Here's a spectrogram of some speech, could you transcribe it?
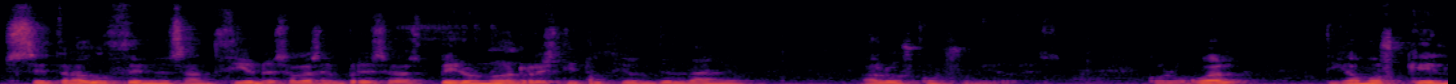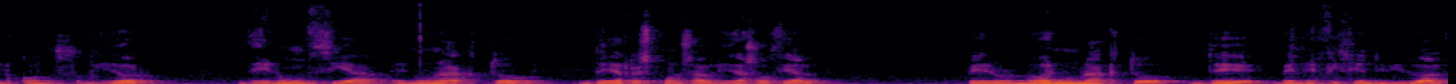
se traducen en sanciones a las empresas, pero no en restitución del daño a los consumidores. Con lo cual, digamos que el consumidor denuncia en un acto de responsabilidad social, pero no en un acto de beneficio individual.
